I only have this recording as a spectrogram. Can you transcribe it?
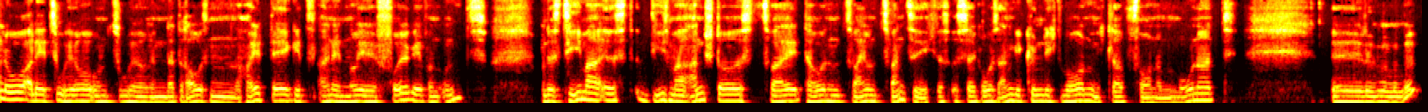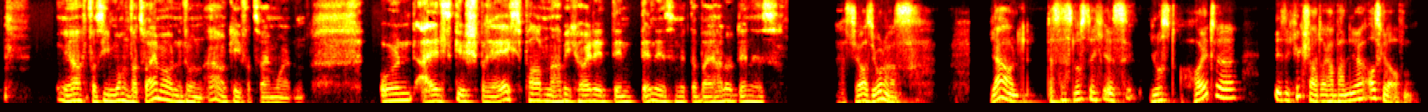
Hallo alle Zuhörer und Zuhörerinnen da draußen. Heute gibt's eine neue Folge von uns und das Thema ist diesmal Anstoß 2022. Das ist ja groß angekündigt worden, ich glaube vor einem Monat. Äh, ja, vor sieben Wochen, vor zwei Monaten schon. Ah, okay, vor zwei Monaten. Und als Gesprächspartner habe ich heute den Dennis mit dabei. Hallo Dennis. Servus Jonas. Ja, und das ist lustig, ist just heute ist die Kickstarter-Kampagne ausgelaufen.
